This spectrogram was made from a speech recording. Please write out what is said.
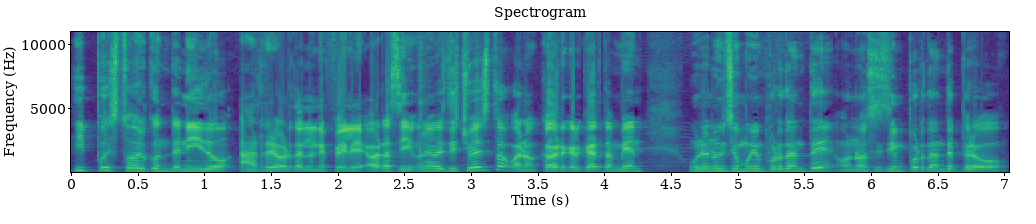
Y pues todo el contenido alrededor de la NFL. Ahora sí, una vez dicho esto, bueno, cabe recalcar también un anuncio muy importante, o no sé si es importante, pero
